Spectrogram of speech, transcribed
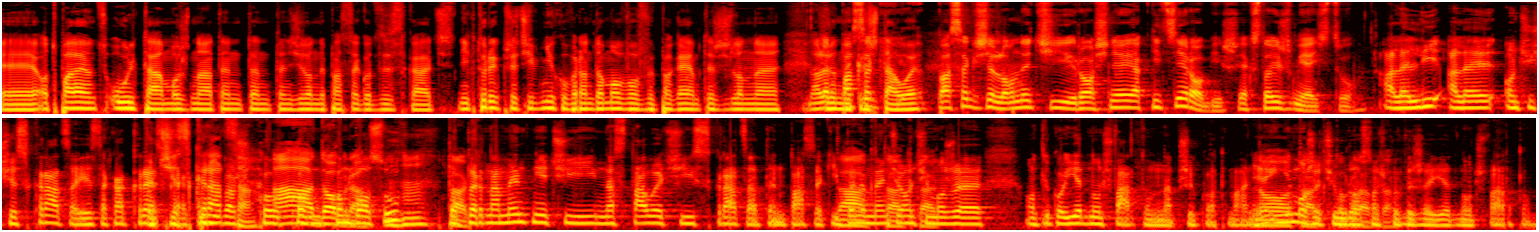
e, odpalając ulta, można ten, ten, ten zielony pasek odzyskać. Z niektórych przeciwników randomowo wypagają też zielone, no ale zielone pasek, kryształy. Pasek zielony ci rośnie, jak nic nie robisz, jak stoisz w miejscu. Ale, li, ale on ci się skraca, jest taka kreska. On się skraca. Ko, A, kom, kombosów, mhm, to tak. permanentnie ci na stałe ci skraca ten pasek i tak, w pewnym momencie tak, on ci tak. może, on tylko jedną czwartą na przykład ma, nie? No, I nie może tak, ci urosnąć powyżej jedną czwartą.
